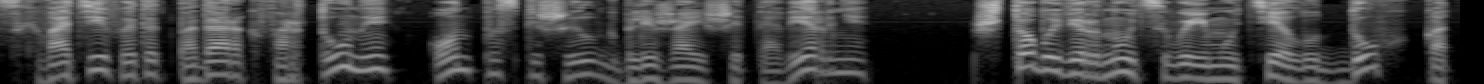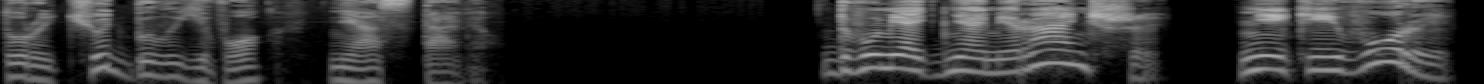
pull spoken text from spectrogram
Схватив этот подарок фортуны, он поспешил к ближайшей таверне, чтобы вернуть своему телу дух, который чуть было его не оставил. Двумя днями раньше некие воры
